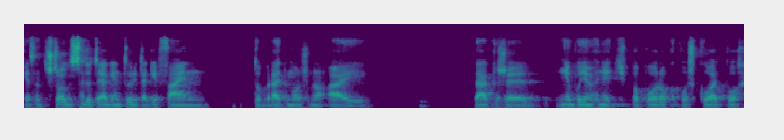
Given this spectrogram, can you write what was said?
keď sa človek dostane do tej agentúry, tak je fajn to brať možno aj tak, že nebudem hneď po pol roku poškovať po,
